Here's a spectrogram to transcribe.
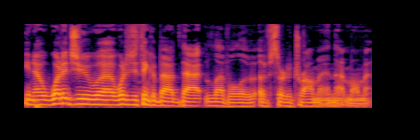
You know, what did you uh, what did you think about that level of, of sort of drama in that moment?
